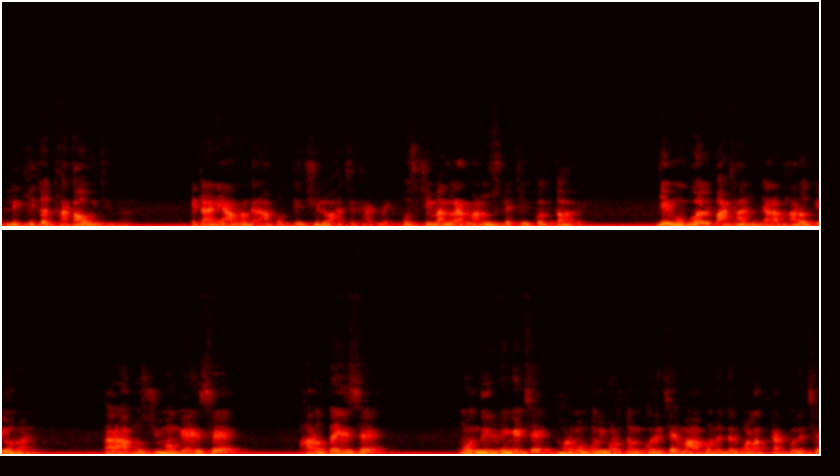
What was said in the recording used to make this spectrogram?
লিখিত থাকাও উচিত নয়। এটা নিয়ে আমাদের আপত্তি ছিল, আছে, থাকবে। পশ্চিমবাংলার মানুষকে ঠিক করতে হবে। যে মুঘল পাঠান, যারা ভারতীয় নয়, তারা পশ্চিমবঙ্গে এসে, ভারতে এসে মন্দির ভেঙেছে, ধর্ম পরিবর্তন করেছে, মা বোনেদের বলাৎকার করেছে,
